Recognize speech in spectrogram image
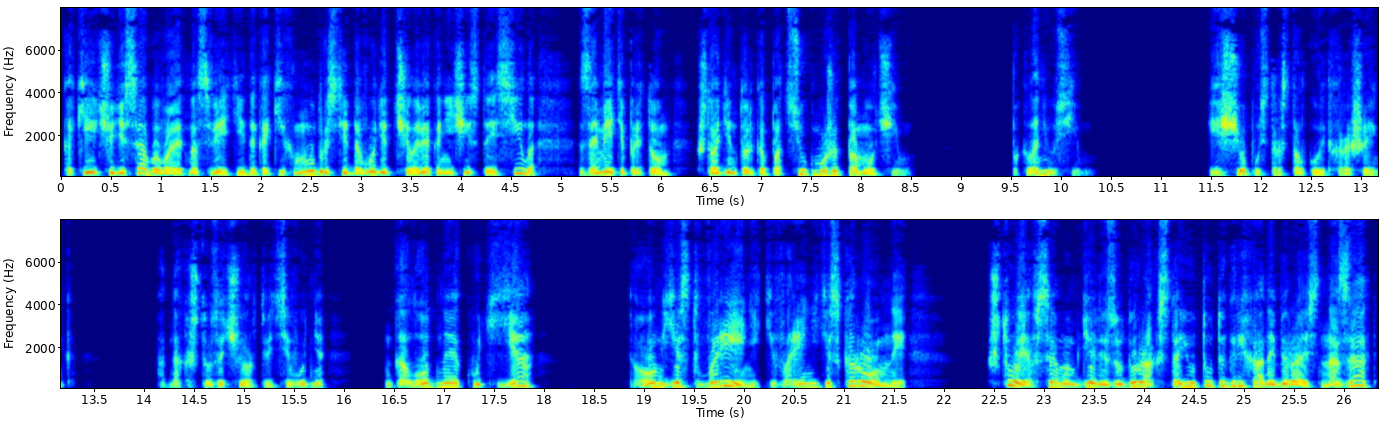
какие чудеса бывают на свете и до каких мудростей доводит человека нечистая сила, заметя при том, что один только подсюк может помочь ему. Поклонюсь ему. Еще пусть растолкует хорошенько. Однако что за черт, ведь сегодня голодная кутья, а он ест вареники, вареники скоромные. Что я в самом деле за дурак? Стою тут и греха набираюсь назад,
